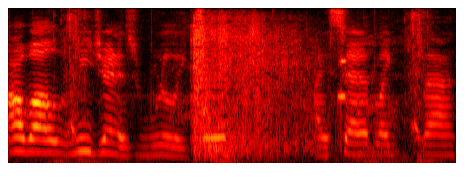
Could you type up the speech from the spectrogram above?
Oh well, regen is really good. I said it like that.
